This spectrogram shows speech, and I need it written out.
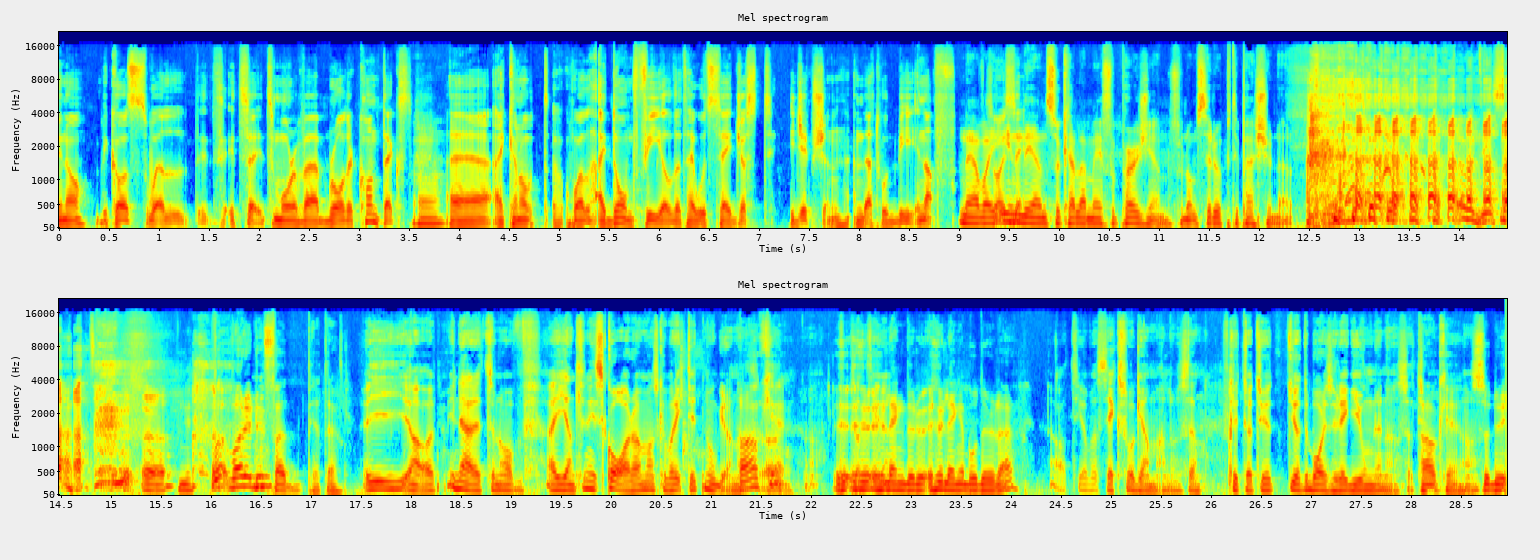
You know, because well, it's it's, a, it's more of a broader context. Ja. Uh, I cannot, well, I don't feel that I would say just Egyptian and that would be enough. När jag var Så i Indien så kallade de mig för Persian, för de ser upp till perser där. ja, men det är sant. Var, var är du född Peter? I, ja, I närheten av, ja, egentligen i Skara om man ska vara riktigt noggrann. Ah, okej. ja, Hur, hur, hur, länge, du, hur länge bodde du där? Ja, till jag var sex år gammal och sen flyttade jag till Göte- Göteborgsregionerna. Så, att Ah, jag- okej. ja, Så du,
